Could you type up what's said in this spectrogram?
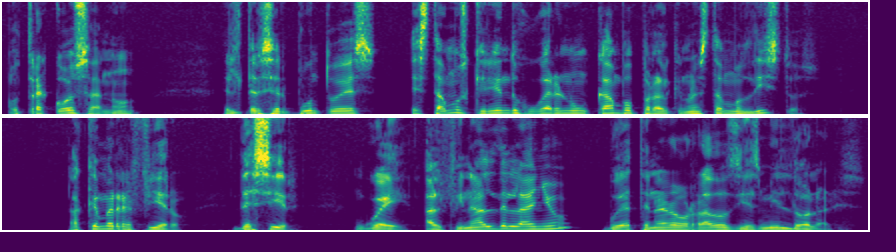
Otra cosa, ¿no? El tercer punto es, estamos queriendo jugar en un campo para el que no estamos listos. ¿A qué me refiero? Decir, güey, al final del año voy a tener ahorrados 10 mil dólares.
